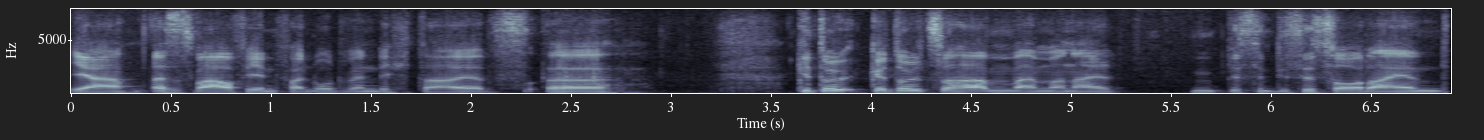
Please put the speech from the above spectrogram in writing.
Ja, also es war auf jeden Fall notwendig, da jetzt äh, Geduld, Geduld, zu haben, weil man halt ein bisschen die Saison rein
